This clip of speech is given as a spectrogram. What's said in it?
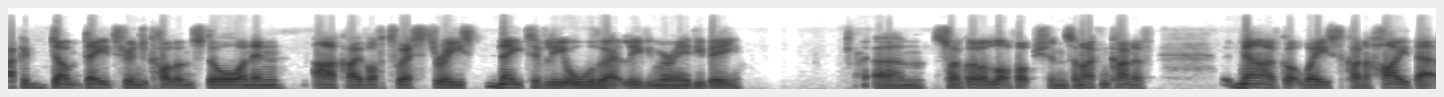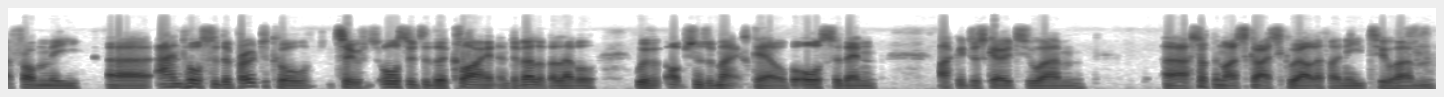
I could dump data into ColumnStore and then archive off to S3 natively all without leaving MariaDB. Um, so I've got a lot of options, and I can kind of now I've got ways to kind of hide that from me, uh, and also the protocol to also to the client and developer level with options with MaxScale, but also then I could just go to um, uh, something like SkySQL if I need to um,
